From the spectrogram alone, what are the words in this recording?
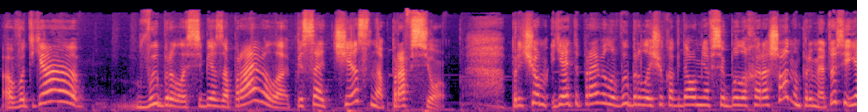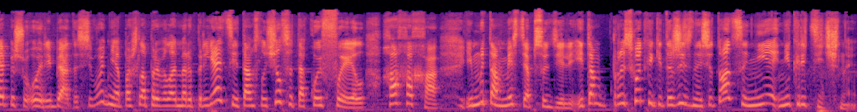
А Вот я выбрала себе за правило писать честно про все. Причем я это правило выбрала еще, когда у меня все было хорошо, например. То есть я пишу, ой, ребята, сегодня я пошла, провела мероприятие, и там случился такой фейл, ха-ха-ха. И мы там вместе обсудили. И там происходят какие-то жизненные ситуации не, не критичные.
